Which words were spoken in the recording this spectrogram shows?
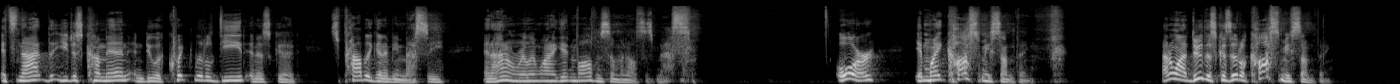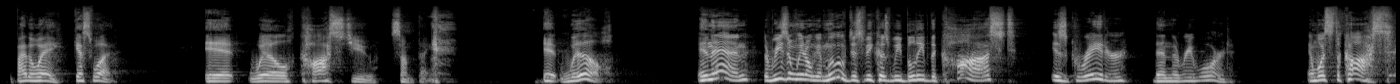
it's not that you just come in and do a quick little deed and it's good. It's probably going to be messy, and I don't really want to get involved in someone else's mess. Or it might cost me something. I don't want to do this because it'll cost me something. By the way, guess what? It will cost you something. it will. And then the reason we don't get moved is because we believe the cost is greater than the reward. And what's the cost?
